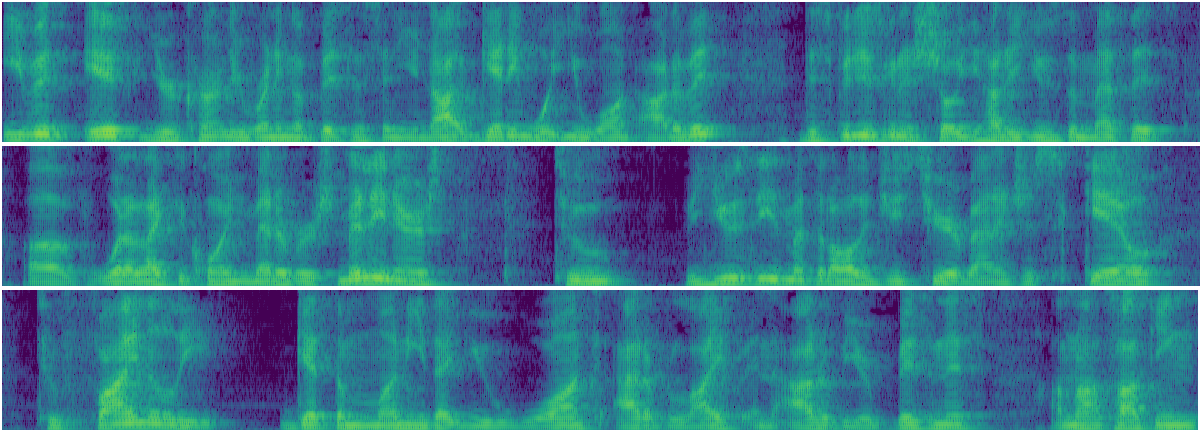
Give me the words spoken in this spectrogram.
Even if you're currently running a business and you're not getting what you want out of it, this video is going to show you how to use the methods of what I like to coin metaverse millionaires to use these methodologies to your advantage and scale to finally get the money that you want out of life and out of your business. I'm not talking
